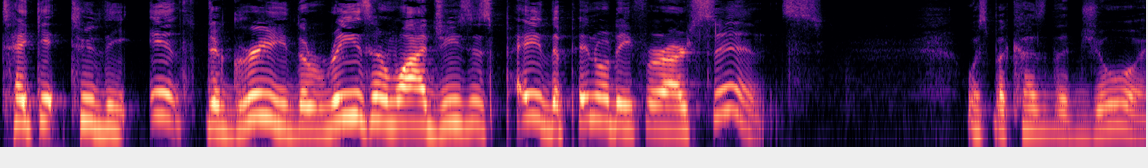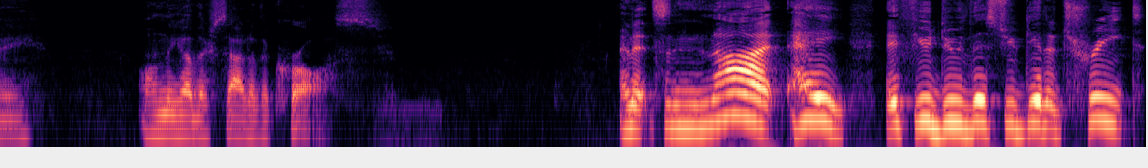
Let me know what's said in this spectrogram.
Take it to the nth degree. The reason why Jesus paid the penalty for our sins was because the joy on the other side of the cross. And it's not, hey, if you do this, you get a treat.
